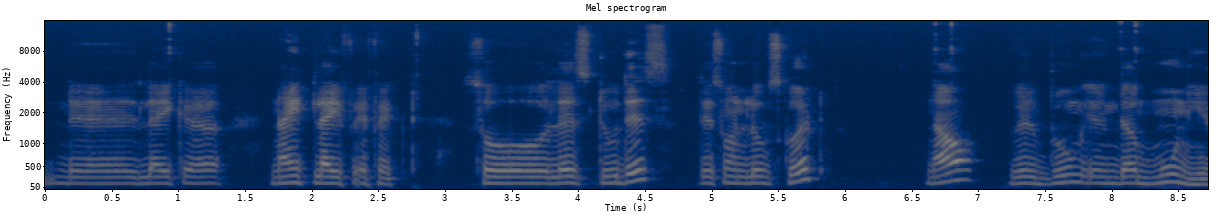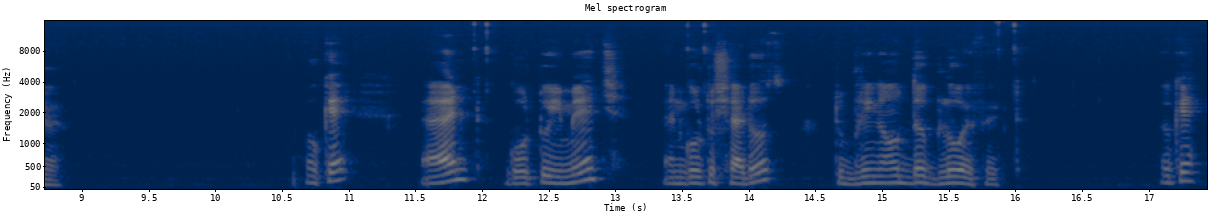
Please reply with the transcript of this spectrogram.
uh, like a nightlife effect. So let's do this. This one looks good. Now we'll boom in the moon here. Okay? And go to image and go to shadows to bring out the glow effect. Okay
